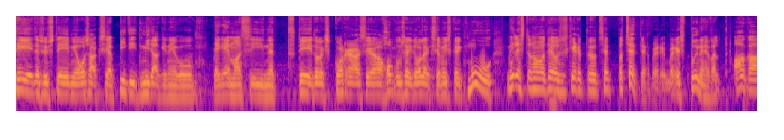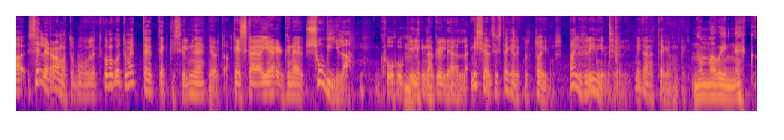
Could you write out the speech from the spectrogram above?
teedesüsteemi osaks ja pidid midagi nagu tegema siin, et teed oleks korras ja hobuseid oleks ja mis kõik muu, millest on oma teoses kirjutanud Seppo Zetterberg päris põnevalt. aga selle raamatu puhul, et kui me kujutame ette, et tekkis selline nii-öelda keskaja järgne suvila kuhugi mm. linna külje alla, mis seal siis tegelikult toimus, palju seal inimesi oli, mida nad tegema pidid? no ma võin ehk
